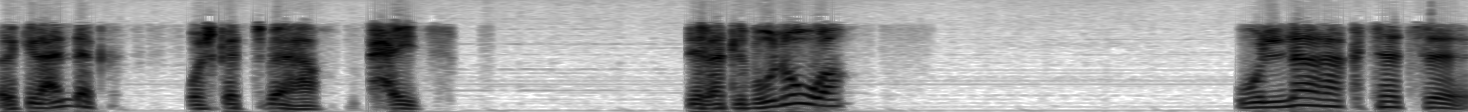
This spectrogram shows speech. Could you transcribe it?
ولكن عندك واش كتباها بحيث صيغه البنوه ولا راك تت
